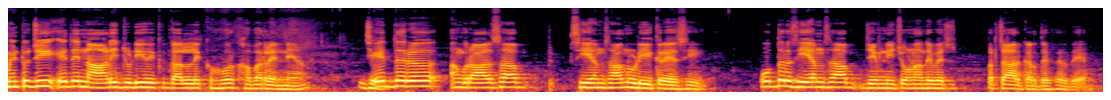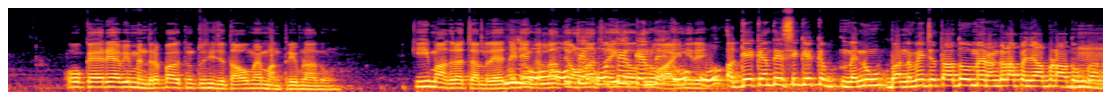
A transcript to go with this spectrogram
ਮਿੰਟੂ ਜੀ ਇਹਦੇ ਨਾਲ ਹੀ ਜੁੜੀ ਹੋਈ ਇੱਕ ਗੱਲ ਇੱਕ ਹੋਰ ਖਬਰ ਲੈਣੇ ਆ ਜੀ। ਇੱਧਰ ਅੰਗੁਰਾਲ ਸਾਹਿਬ ਸੀਐਮ ਸਾਹਿਬ ਨੂੰ ਉਡੀਕ ਰਹੇ ਸੀ। ਉਧਰ ਸੀਐਮ ਸਾਹਿਬ ਜਿਮਨੀ ਚੋਣਾਂ ਦੇ ਵਿੱਚ ਪ੍ਰਚਾਰ ਕਰਦੇ ਫਿਰਦੇ ਆ। ਉਹ ਕਹਿ ਰਿਹਾ ਵੀ ਮਹਿੰਦਰ ਭਗਤ ਨੂੰ ਤੁਸੀਂ ਜਿਤਾਓ ਮੈਂ ਮੰਤਰੀ ਬਣਾ ਦੂੰ। ਕੀ ਮਾਜਰਾ ਚੱਲ ਰਿਹਾ? ਜਿਹੜੀਆਂ ਗੱਲਾਂ ਤੇ ਆਉਣਾ ਚਾਹੀਦਾ ਉਧਰੋਂ ਕਹਿੰਦੇ- ਆ ਹੀ ਨਹੀਂ ਰਹੇ। ਉਹ- ਉਹ ਅੱਗੇ ਕਹਿੰਦੇ ਸੀਗੇ ਕਿ ਮੈਨੂੰ 92 ਜਿਤਾ ਦਿਓ ਮੈਂ ਰੰਗਲਾ ਪੰਜਾਬ ਬਣਾ ਦੂੰਗਾ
